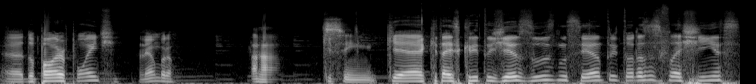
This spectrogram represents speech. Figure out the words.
é, do PowerPoint, lembram? Ah, sim. Que é que tá escrito Jesus no centro e todas as flechinhas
